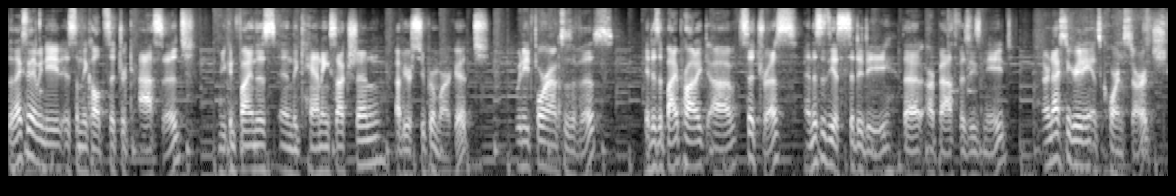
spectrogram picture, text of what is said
The next thing that we need is something called citric acid. You can find this in the canning section of your supermarket. We need four ounces of this. It is a byproduct of citrus, and this is the acidity that our bath fizzies need. Our next ingredient is cornstarch.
